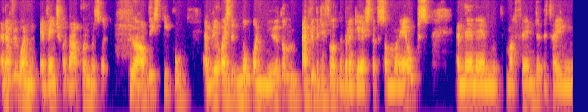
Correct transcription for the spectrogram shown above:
And everyone eventually at that point was like, who are these people? And realised that no one knew them. Everybody thought they were a guest of someone else. And then um, my friend at the time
